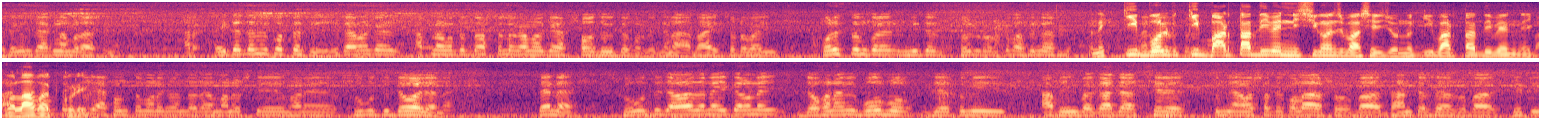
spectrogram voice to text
এটা কিন্তু এক নম্বরে আসে না। আর এইটা যে আমি করতেছি এটা আমাকে আপনার মতো দশটা লোক আমাকে সহযোগিতা করবে যে না ভাই ছোট ভাই পরিশ্রম করে নিজের শরীর রক্ত পাচ্ছি না মানে কি বল কি বার্তা দিবেন নিশিগঞ্জবাসীর জন্য? কি বার্তা দিবেন এই কলা আবাদ করে? এখন তো মনে করেন দাদা মানুষকে মানে সুবুদ্ধি দেওয়া যায় না। তাই না? সুবুদ্ধি যাওয়া যায় না এই কারণেই যখন আমি বলব যে তুমি আফিং বা গাঁজা ছেড়ে তুমি আমার সাথে কলা আসো বা ধান চাষে আসো বা খেতি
